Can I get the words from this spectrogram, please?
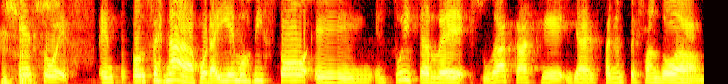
Eso, es. Entonces, nada, por ahí hemos visto en el Twitter de Sudaca que ya están empezando a,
